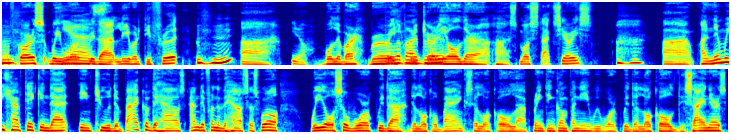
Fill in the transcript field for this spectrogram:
of course. We work with Yes. uh, Liberty Fruit, mm-hmm. uh, you know, Boulevard Brewery. Boulevard we carry all their uh, uh, smokestack series. Uh-huh. and then we have taken that into the back of the house and the front of the house as well. We also work with uh, the local banks, the local uh, printing company. We work with the local designers.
